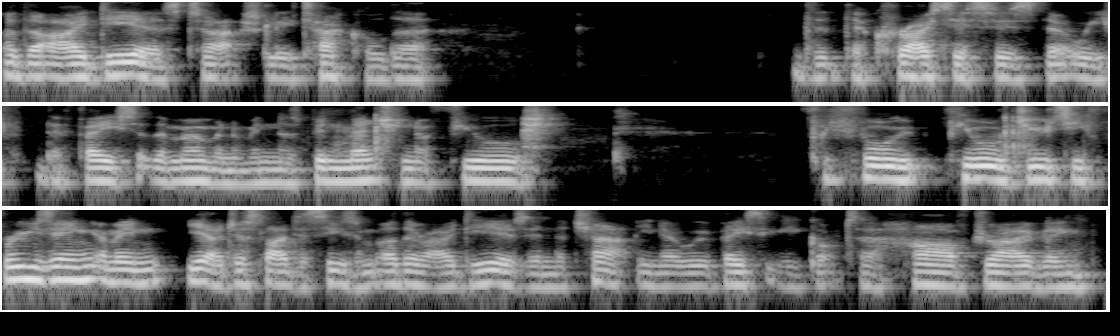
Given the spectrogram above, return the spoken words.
other ideas to actually tackle the the, the crises that we face at the moment. I mean, there's been mention of fuel fuel duty freezing. I mean, yeah, just like to see some other ideas in the chat. You know, we've basically got to halve driving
